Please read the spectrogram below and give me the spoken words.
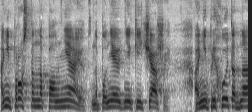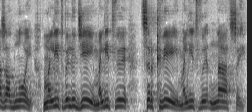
они просто наполняют, наполняют некие чаши. Они приходят одна за одной. Молитвы людей, молитвы церквей, молитвы наций.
